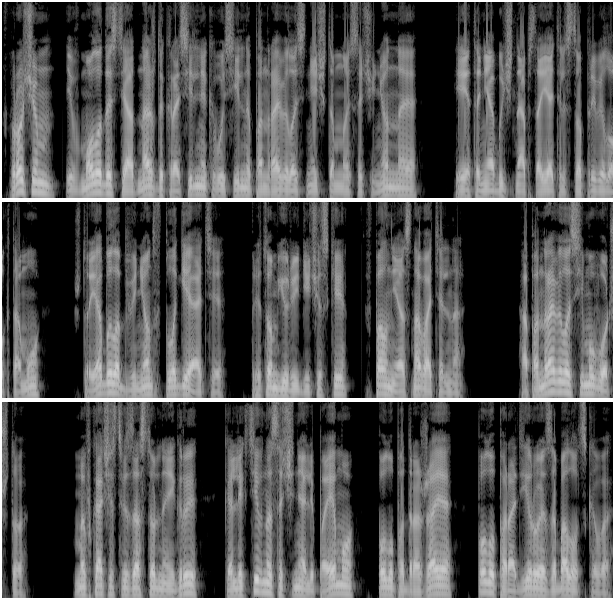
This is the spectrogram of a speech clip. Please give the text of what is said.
Впрочем, и в молодости однажды Красильникову сильно понравилось нечто мной сочиненное, и это необычное обстоятельство привело к тому, что я был обвинен в плагиате, притом юридически, вполне основательно. А понравилось ему вот что. Мы в качестве застольной игры коллективно сочиняли поэму, полуподражая, полупародируя Заболоцкого.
